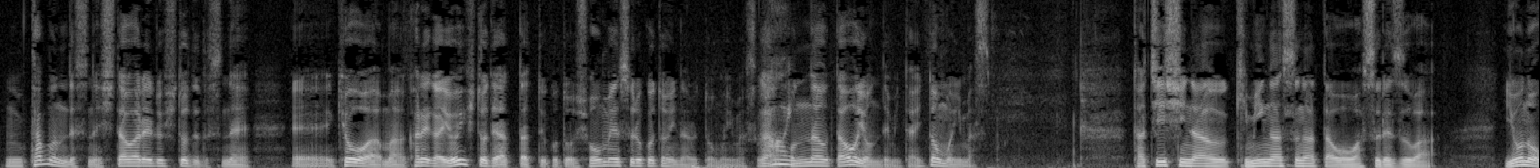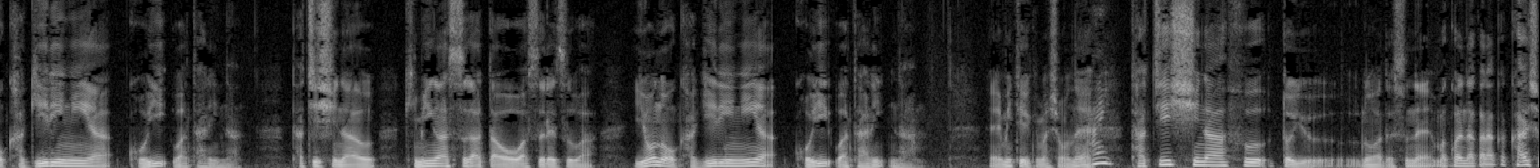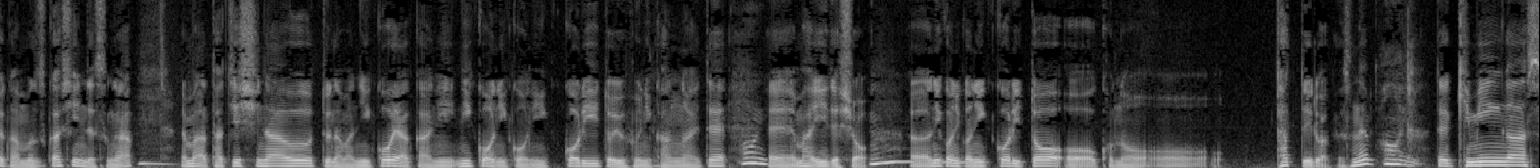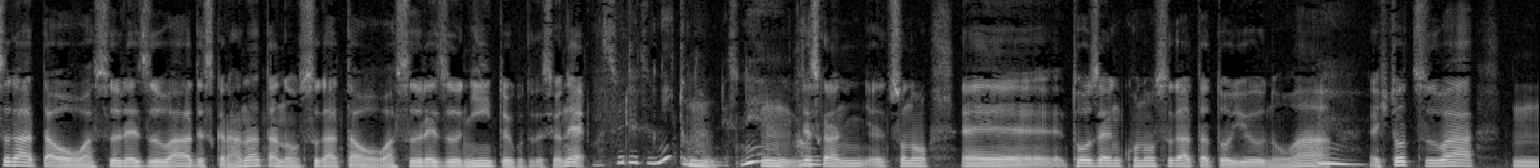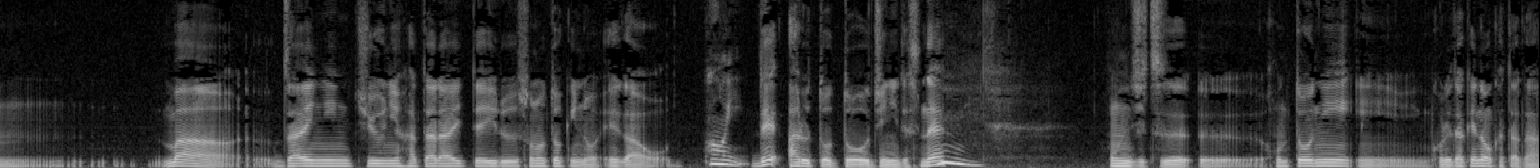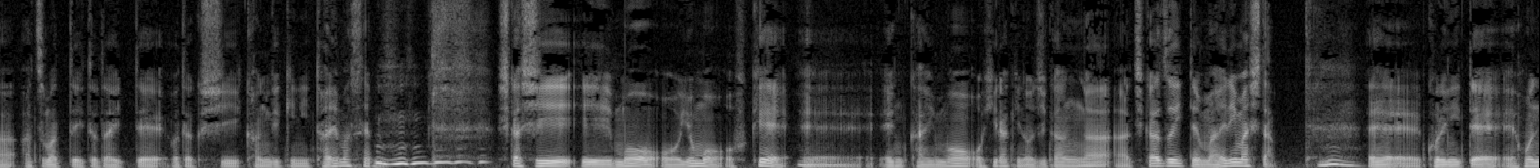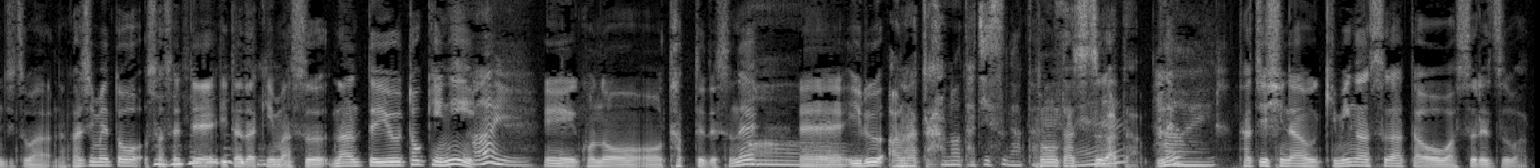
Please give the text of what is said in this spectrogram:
うん、多分ですね、慕われる人でですね、えー、今日はまあ彼が良い人であったということを証明することになると思いますが、はい、こんな歌を読んでみたいと思います。立ちしなう君が姿を忘れずは、世の限りにや恋渡りな立ちしなう君が姿を忘れずは、世の限りにや恋渡りなんえー、見ていきましょうね。はい、立ちしなふというのはですね、まあこれなかなか解釈が難しいんですが、うん、まあ立ちしなうというのはにこやかに、ニコニコにっこりというふうに考えて、はい、えー、まあいいでしょう。うん、ニコニコにっこりと、この、立っているわけですね。はい。で、君が姿を忘れずは、ですから、あなたの姿を忘れずにということですよね。忘れずにとなるんですね。うん。うんはい、ですから、その、えー、当然この姿というのは、うん、一つは、うん、まあ、在任中に働いているその時の笑顔であると同時にですね、はいうん本日、本当にこれだけの方が集まっていただいて、私、感激に耐えません。しかし、もう夜も更け、えー、宴会もお開きの時間が近づいてまいりました。うん、えー、これにて本日は中締めとさせていただきます。なんていう時に、はい、えー、この立ってですね、えー、いるあなた。その立ち姿、ね、その立ち姿。ね、はい、立ちしなう君が姿を忘れずは。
